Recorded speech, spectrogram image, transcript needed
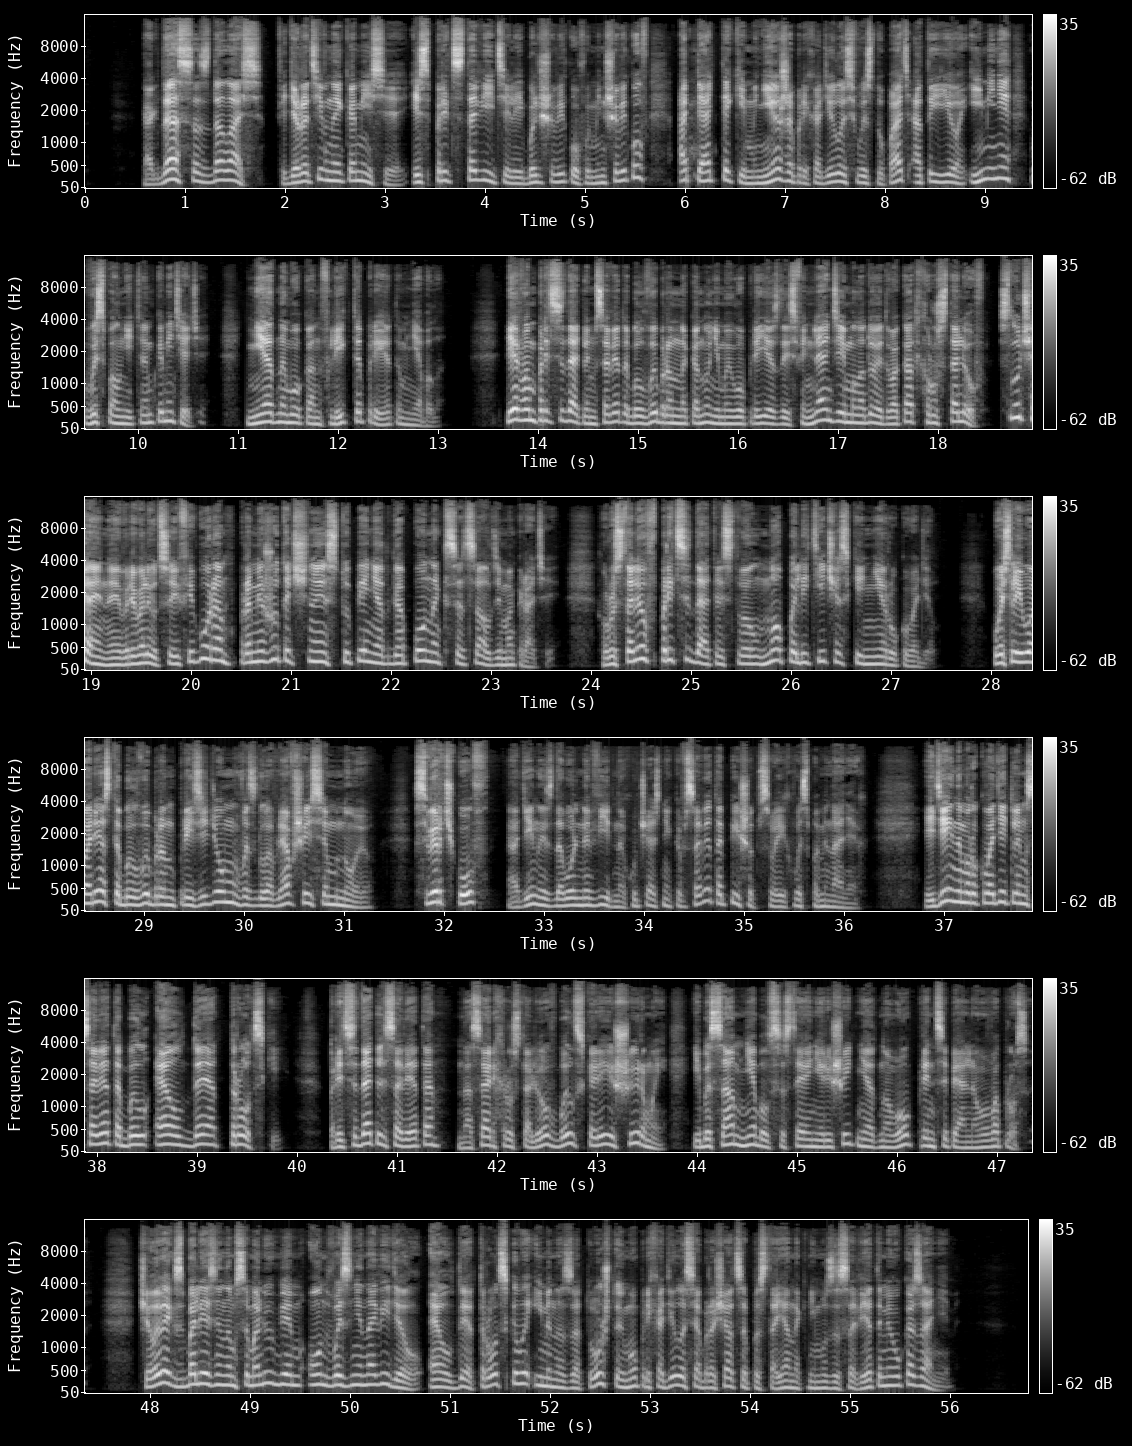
Когда создалась Федеративная комиссия из представителей большевиков и меньшевиков, опять-таки мне же приходилось выступать от ее имени в исполнительном комитете. Ни одного конфликта при этом не было. Первым председателем Совета был выбран накануне моего приезда из Финляндии молодой адвокат Хрусталев. Случайная в революции фигура, промежуточная ступень от Гапона к социал-демократии. Хрусталев председательствовал, но политически не руководил. После его ареста был выбран президиум, возглавлявшийся мною. Сверчков, один из довольно видных участников Совета, пишет в своих воспоминаниях. Идейным руководителем Совета был Л.Д. Троцкий. Председатель совета, Насарь Хрусталев, был скорее ширмой, ибо сам не был в состоянии решить ни одного принципиального вопроса. Человек с болезненным самолюбием, он возненавидел Л.Д. Троцкого именно за то, что ему приходилось обращаться постоянно к нему за советами и указаниями.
